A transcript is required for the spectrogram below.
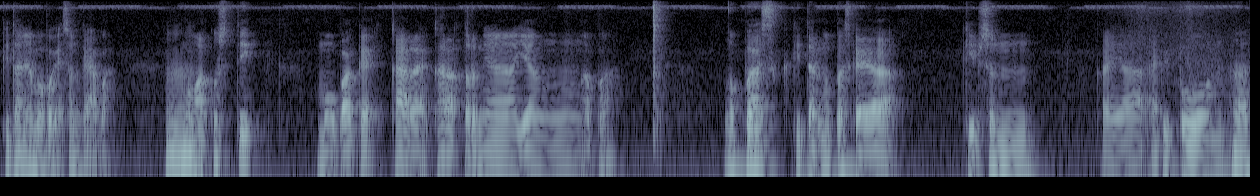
gitarnya mau pakai sound kayak apa Hmm. mau akustik mau pakai kara- karakternya yang apa ngebas gitar ngebas kayak Gibson kayak Epiphone Ah.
